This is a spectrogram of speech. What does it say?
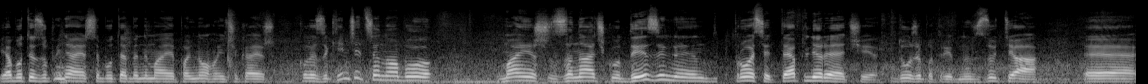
І або ти зупиняєшся, бо у тебе немає пального і чекаєш, коли закінчиться, ну або Маєш заначку дизель, е, просять теплі речі, дуже потрібно, взуття, е,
